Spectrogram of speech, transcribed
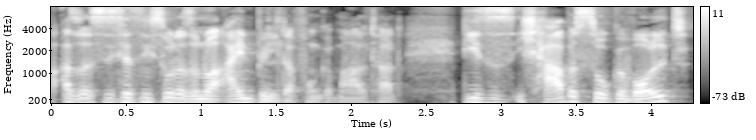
also es ist jetzt nicht so, dass er nur ein Bild davon gemalt hat. Dieses Ich habe es so gewollt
